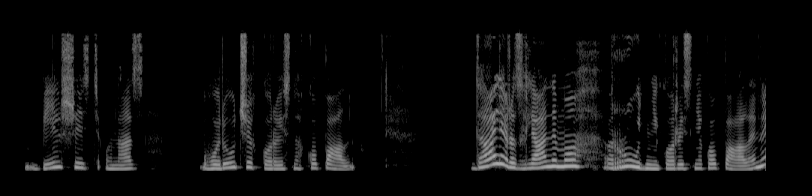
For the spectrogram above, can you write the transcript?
Більшість у нас горючих корисних копалин. Далі розглянемо рудні корисні копалини.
